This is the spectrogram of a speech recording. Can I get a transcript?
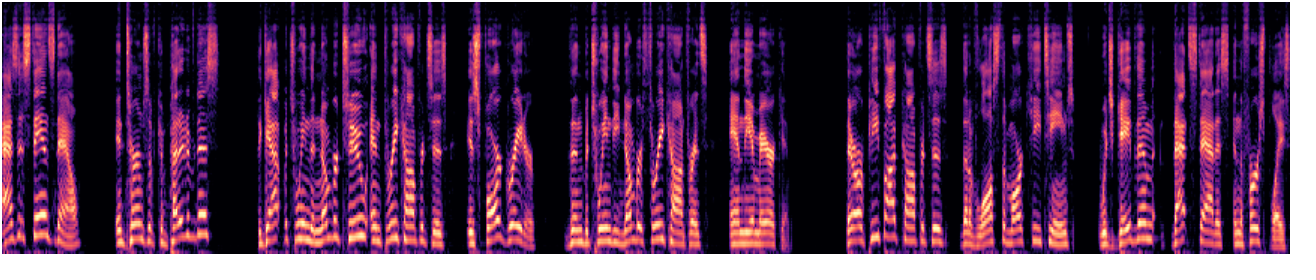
As it stands now, in terms of competitiveness, the gap between the number two and three conferences is far greater than between the number three conference and the American. There are P5 conferences that have lost the marquee teams, which gave them that status in the first place,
